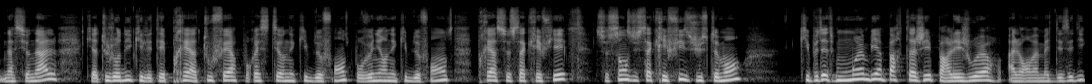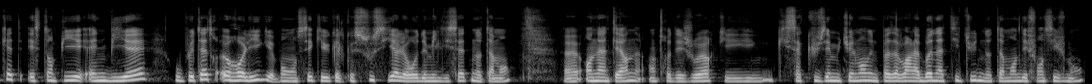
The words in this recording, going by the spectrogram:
national, qui a toujours dit qu'il était prêt à tout faire pour rester en équipe de France, pour venir en équipe de France, prêt à se sacrifier. Ce sens du sacrifice justement qui peut être moins bien partagé par les joueurs. Alors on va mettre des étiquettes estampillées NBA ou peut-être Euroleague. Bon, on sait qu'il y a eu quelques soucis à l'Euro 2017 notamment euh, en interne entre des joueurs qui s'accusaient mutuellement de ne pas avoir la bonne attitude, notamment défensivement.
